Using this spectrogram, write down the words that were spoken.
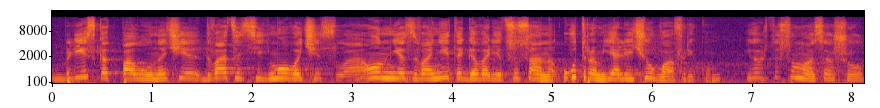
близко к полуночи, 27 числа. Он мне звонит и говорит, Сусана, утром я лечу в Африку. Я говорю, ты с ума сошел?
